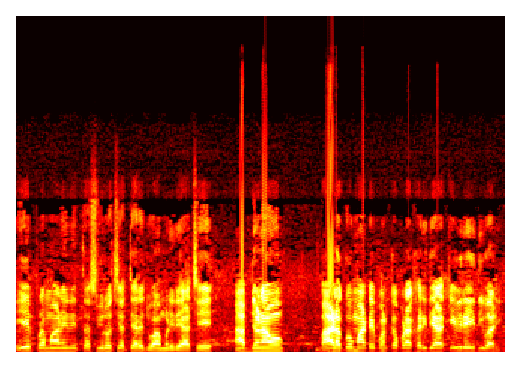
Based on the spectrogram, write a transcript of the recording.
એ પ્રમાણેની તસવીરો છે અત્યારે જોવા મળી રહ્યા છે. આપ જણાવો બાળકો માટે પણ કપડાં ખરીદ્યા કેવી રહી દિવાળી?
